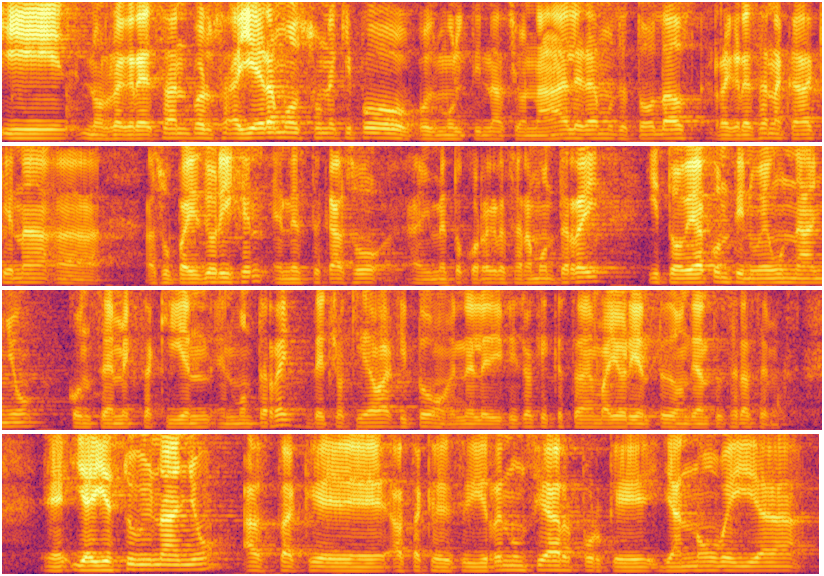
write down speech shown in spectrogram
y nos regresan, pues ahí éramos un equipo pues multinacional, éramos de todos lados, regresan a cada quien a a su país de origen. En este caso, ahí me tocó regresar a Monterrey y todavía continué un año con Cemex aquí en, Monterrey. De hecho, aquí abajito, en el edificio aquí que estaba en Valle Oriente, donde antes era Cemex. Eh, y ahí estuve un año hasta que, hasta que decidí renunciar porque ya no veía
